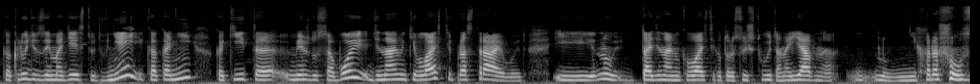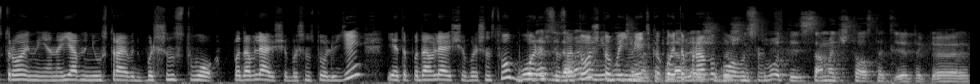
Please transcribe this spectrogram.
как люди взаимодействуют в ней, и как они какие-то между собой динамики власти простраивают. И, ну, та динамика власти, которая существует, она явно ну, нехорошо устроена, и она явно не устраивает большинство, подавляющее большинство людей, и это подавляющее большинство ну, борется подожди, за то, чтобы иметь какое-то право голоса. Ты сама читала статью, это, э,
